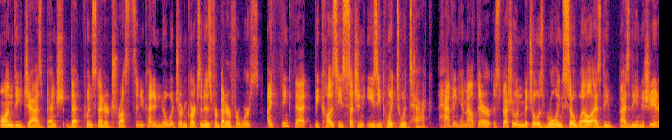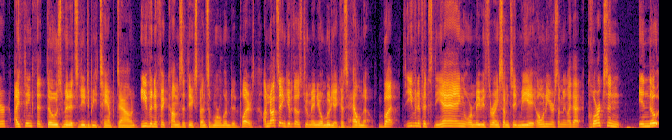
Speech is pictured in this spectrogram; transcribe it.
on the Jazz bench that Quin Snyder trusts, and you kind of know what Jordan Clarkson is for better or for worse. I think that because he's such an easy point to attack, having him out there, especially when Mitchell is rolling so well as the as the initiator, I think that those minutes need to be tamped down, even if it comes at the expense of more limited players. I'm not saying give those to Emmanuel Mudiay because hell no, but even if it's Niang or maybe throwing some to Miye Oni or something like that, Clarkson in though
